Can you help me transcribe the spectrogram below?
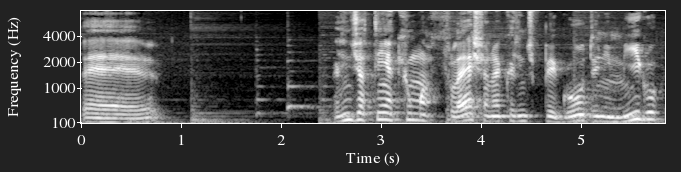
É, a gente já tem aqui uma flecha né, que a gente pegou do inimigo.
